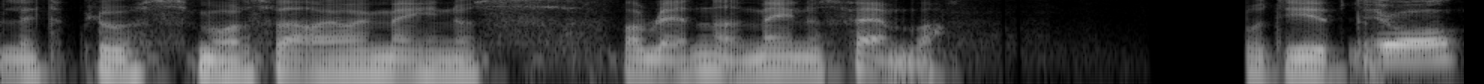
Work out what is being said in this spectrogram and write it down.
lite plusmål. Sverige har ju minus, vad blir det nu, minus fem va? Mot Egypten. Ja.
